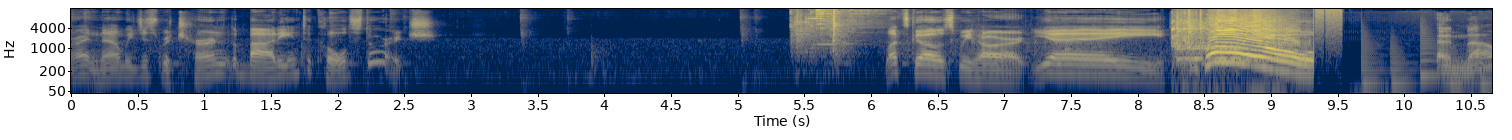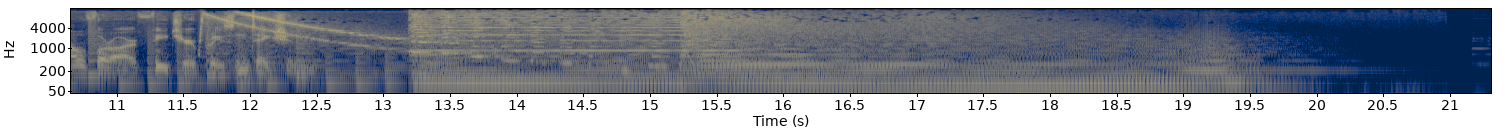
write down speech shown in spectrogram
All right, now we just return the body into cold storage. Let's go, sweetheart. Yay! Whoa! And now for our feature presentation.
